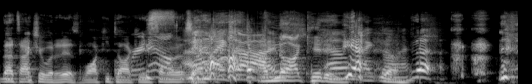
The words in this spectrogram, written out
that's actually what it is. Walkie-talkie. and Some of it. Oh my gosh. I'm not kidding. Oh Yeah. my gosh. The-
